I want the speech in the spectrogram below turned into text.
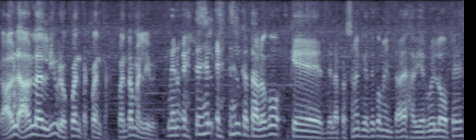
Habla, habla del libro. Cuenta, cuenta. Cuéntame el libro. Bueno, este es el, este es el catálogo que de la persona que yo te comentaba, de Javier Ruiz López.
